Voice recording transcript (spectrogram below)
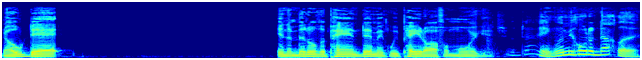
No debt. In the middle of a pandemic, we paid off a mortgage. Dang, let me hold a dollar.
